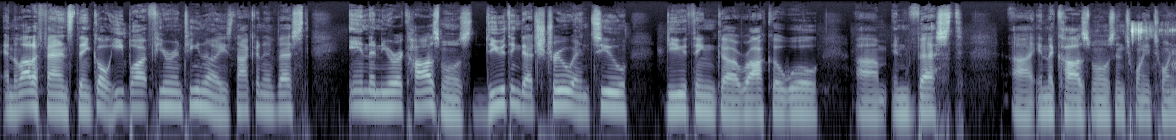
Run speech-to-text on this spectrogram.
And a lot of fans think, oh, he bought Fiorentina. He's not going to invest in the New York Cosmos. Do you think that's true? And two, do you think uh, Rocco will um, invest uh, in the Cosmos in 2020?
